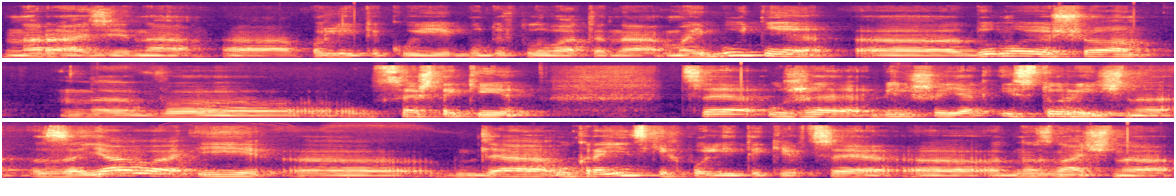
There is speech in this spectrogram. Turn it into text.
наразі на політику і буде впливати на майбутнє, думаю, що в все ж таки. Це вже більше як історична заява, і е, для українських політиків це е, однозначно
